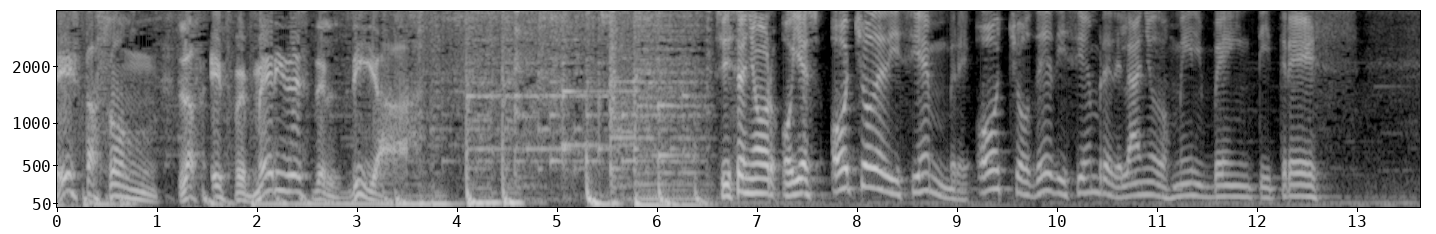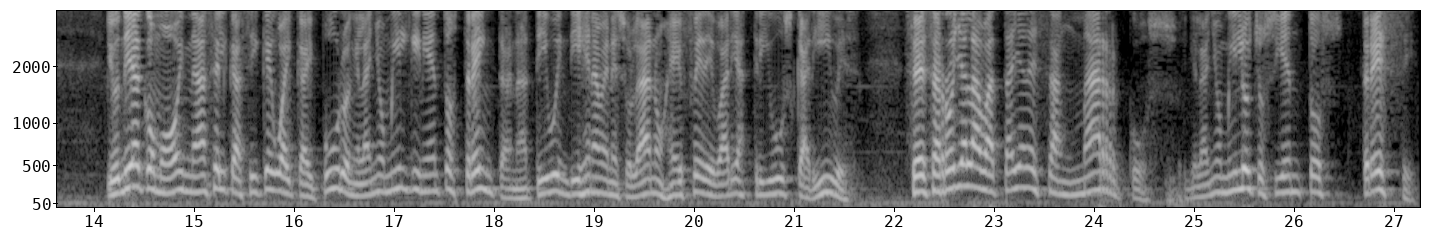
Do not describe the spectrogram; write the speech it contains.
estas son las efemérides del día. Sí, señor. Hoy es 8 de diciembre, 8 de diciembre del año 2023. Y un día como hoy nace el cacique Huaycaipuro en el año 1530, nativo indígena venezolano, jefe de varias tribus caribes. Se desarrolla la batalla de San Marcos en el año 1813.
